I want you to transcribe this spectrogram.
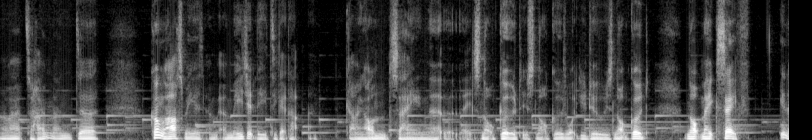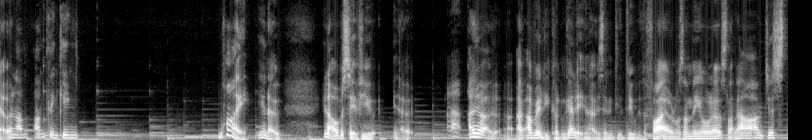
I went to home and. Uh, Kung asked me immediately to get up, going on saying that it's not good, it's not good, what you do is not good, not make safe, you know, and I'm, I'm thinking, why, you know, you know, obviously if you, you know, I, I, I really couldn't get it, you know, it was anything to do with the fire or something or else like that. I'm just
